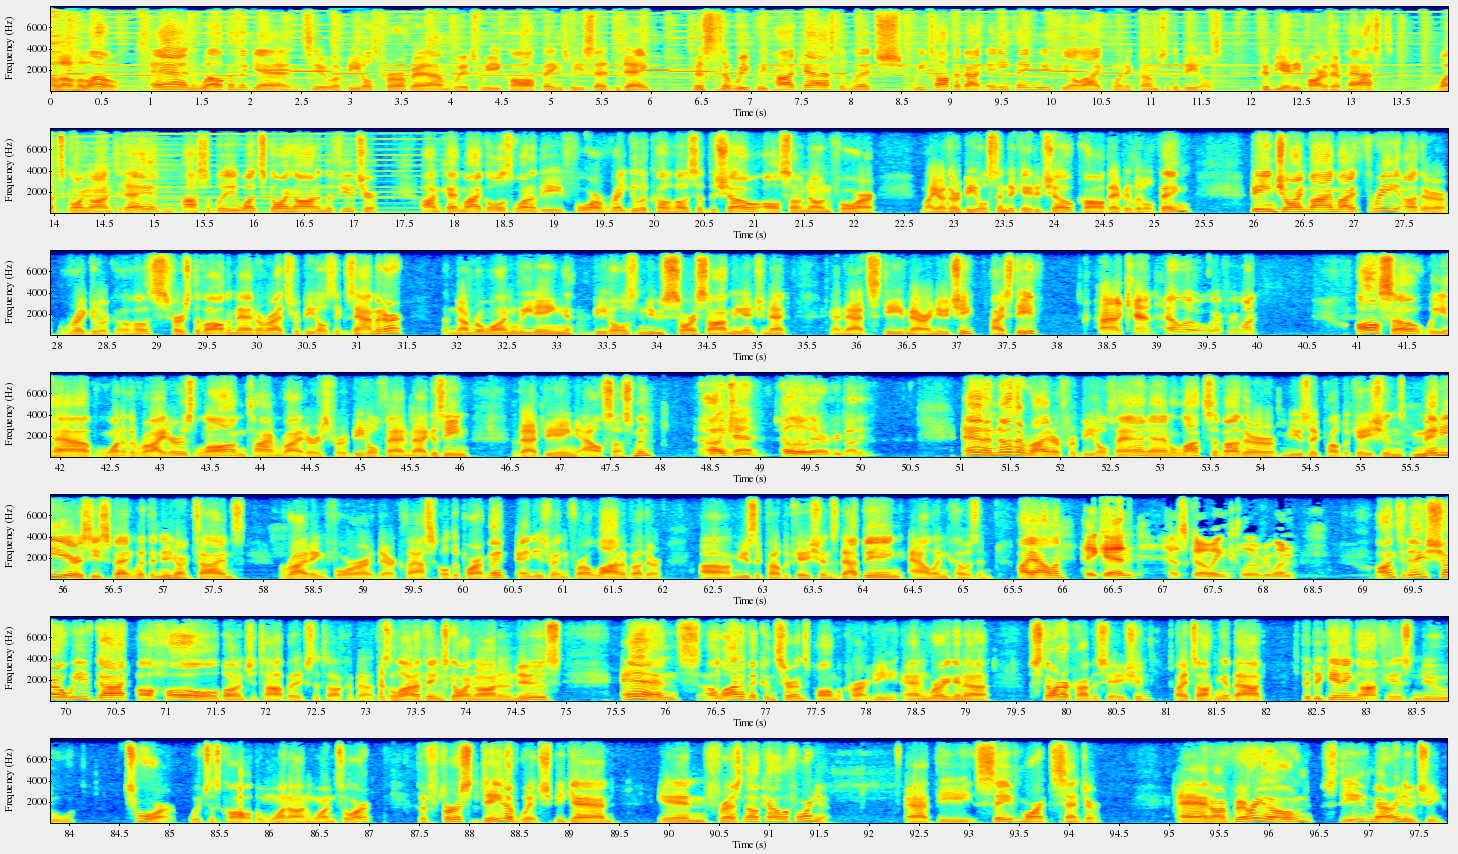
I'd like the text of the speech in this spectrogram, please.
Hello, hello, and welcome again to a Beatles program, which we call Things We Said Today. This is a weekly podcast in which we talk about anything we feel like when it comes to the Beatles. Could be any part of their past, what's going on today, and possibly what's going on in the future. I'm Ken Michaels, one of the four regular co hosts of the show, also known for my other Beatles syndicated show called Every Little Thing being joined by my three other regular co hosts. First of all, the man who writes for Beatles Examiner, the number one leading Beatles news source on the internet, and that's Steve Marinucci. Hi, Steve. Hi, Ken. Hello, everyone. Also, we have one of the writers, longtime writers for Beatle Fan Magazine, that being Al Sussman. Hi, Ken. Hello there, everybody and another writer for Beatle Fan and lots of other music publications. Many years he spent with the New York Times writing for their classical department, and he's written for a lot of other uh, music publications, that being Allan Kozinn. Hi, Allan. Hey, Ken. How's it going? Hello, everyone. On today's show, we've got a whole bunch of topics to talk about. There's a lot of things going on in the news, and a lot of it concerns Paul McCartney, and we're going to start our conversation by talking about the beginning of his new tour, which is called the One on One Tour, the first date of which began in Fresno, California, at the Save Mart Center. And our very own Steve Marinucci,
